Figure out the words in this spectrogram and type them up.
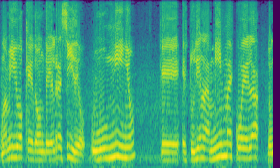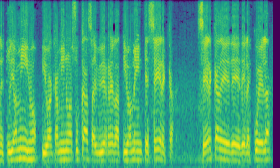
un amigo que donde él reside hubo un niño que estudia en la misma escuela donde estudia mi hijo, iba camino a su casa y vive relativamente cerca, cerca de, la escuela,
